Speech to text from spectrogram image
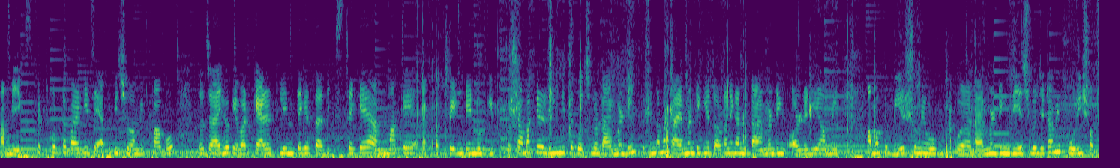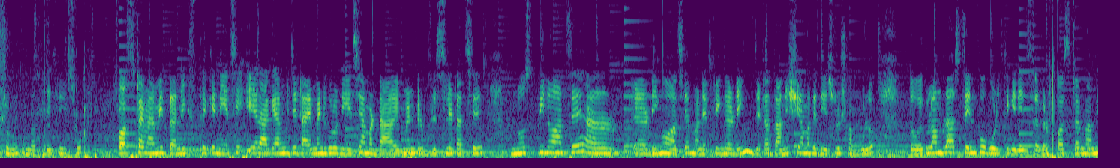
আমি এক্সপেক্ট করতে পারিনি যে এত কিছু আমি পাবো। তো যাই হোক, এবার ক্যারেটলিন থেকে তারিক্স থেকে আমাকে একটা পেন্ডেন্টও গিফট করছে। আমাকে রিং নিতে বলছিল ডায়মন্ড রিং তো কিন্তু আমার ডায়মন্ড রিংয়ের দরকার নেই, কারণ ডায়মন্ড রিং অলরেডি আমি, আমাকে বিয়ের সময় ও ডায়মন্ড রিং দিয়েছিল, যেটা আমি করি সবসময়, তোমরা দেখেইছো। ফার্স্ট টাইম আমি দানিক্স থেকে নিয়েছি, এর আগে আমি যে ডায়মন্ডগুলো নিয়েছি, আমার ডায়মন্ডের ব্রেসলেট আছে নোসপিনও আছে, আর রিংও আছে মানে ফিঙ্গার রিং যেটা দানিশি আমাকে দিয়েছিল সবগুলো। তো এগুলো আমরা সেনকো গোল্ড থেকে নিয়েছিলাম, এবার ফার্স্ট টাইম আমি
